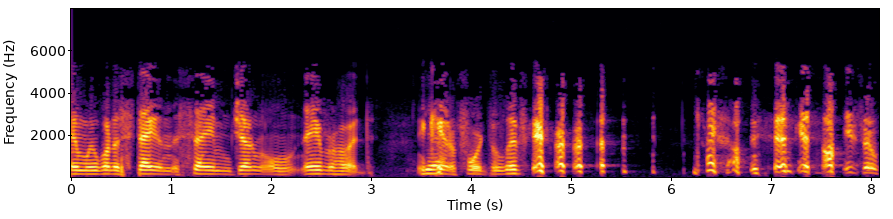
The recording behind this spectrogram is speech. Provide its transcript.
and we want to stay in the same general neighborhood you yeah. can't afford to live here I know. you know so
